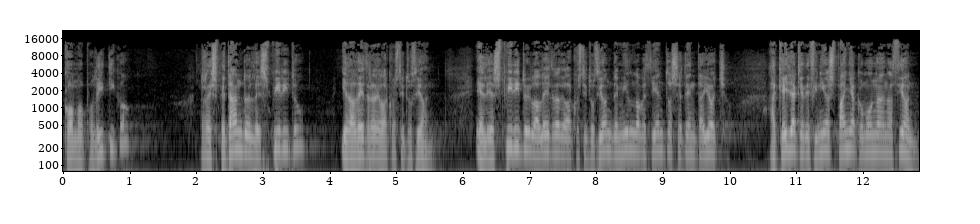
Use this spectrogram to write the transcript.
como político respetando el espíritu y la letra de la Constitución. El espíritu y la letra de la Constitución de 1978, aquella que definió España como una nación,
